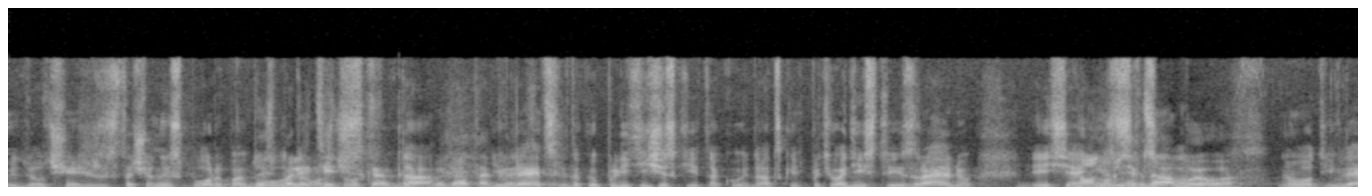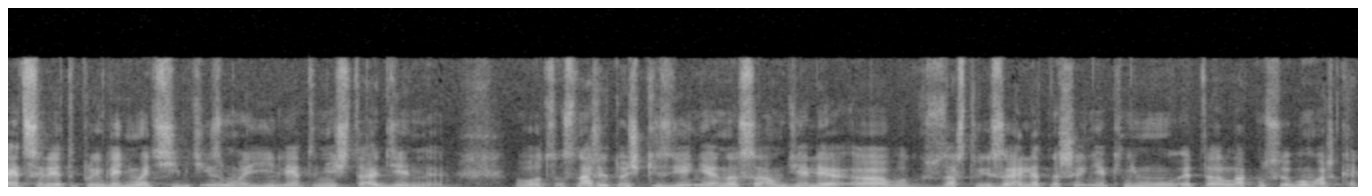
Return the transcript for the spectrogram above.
идут очень ожесточенные споры по То есть политическая, того, что, как да, бы, да, такая является ли такой политический такой, да, так сказать, противодействие Израилю и сионизму Но оно всегда целом, было. Вот, является ли это проявлением антисемитизма или это нечто отдельное. Вот. С нашей точки зрения, на самом деле, э, вот, государство Израиль, отношение к нему – это лакмусовая бумажка.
